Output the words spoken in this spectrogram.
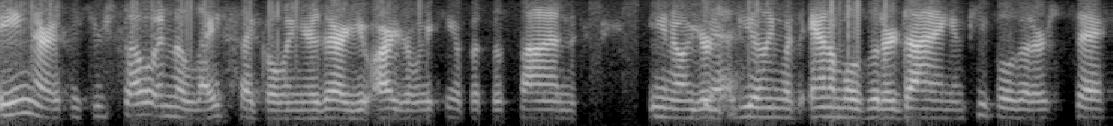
being there, it's like you're so in the life cycle when you're there. You are. You're waking up with the sun. You know, you're Yes. dealing with animals that are dying and people that are sick,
